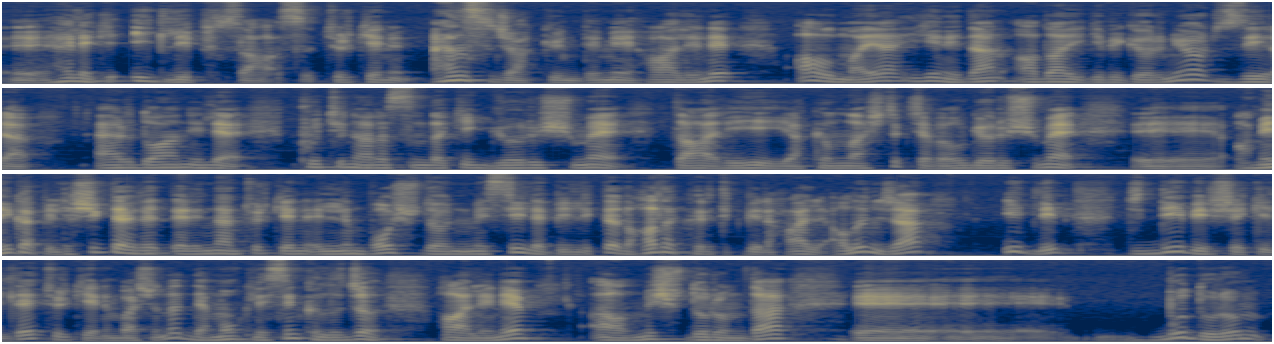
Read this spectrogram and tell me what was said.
E, hele ki İdlib sahası Türkiye'nin en sıcak gündemi halini almaya yeniden aday gibi görünüyor. Zira Erdoğan ile Putin arasındaki görüşme tarihi yakınlaştıkça ve o görüşme e, Amerika Birleşik Devletleri'nden Türkiye'nin elinin boş dönmesiyle birlikte daha da kritik bir hal alınca İdlib ciddi bir şekilde Türkiye'nin başında Demokles'in kılıcı halini almış durumda. E, bu durum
